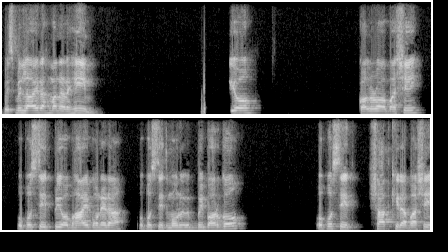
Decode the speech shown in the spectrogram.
বিসমিল্লাহ রহমান রহিম প্রিয় কলরাবাসী, উপস্থিত প্রিয় ভাই বোনেরা, উপস্থিত মুরব্বীবর্গ, উপস্থিত সাতক্ষীরাবাসী,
